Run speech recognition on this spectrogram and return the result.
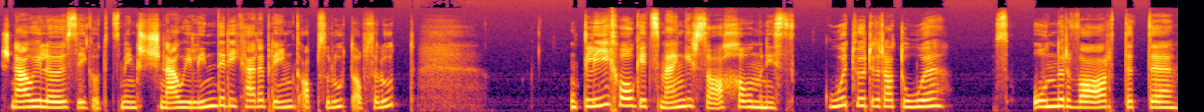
schnelle Lösung oder zumindest schnelle Linderung herbringt. Absolut, absolut. Und gleichwohl gibt es manchmal Sachen, wo man es gut würde daran tun würde, das Unerwartete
